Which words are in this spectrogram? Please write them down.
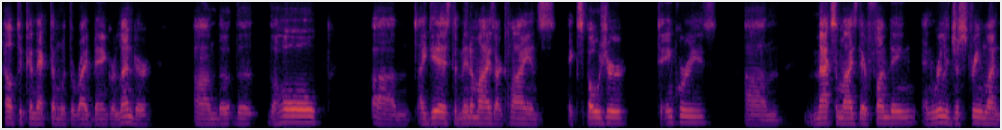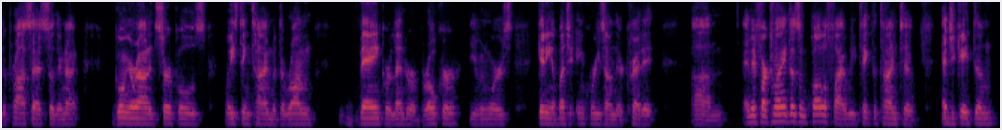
help to connect them with the right bank or lender. Um, the the the whole um, idea is to minimize our clients exposure to inquiries um, maximize their funding and really just streamline the process so they're not going around in circles wasting time with the wrong bank or lender or broker even worse getting a bunch of inquiries on their credit. Um, and if our client doesn't qualify we take the time to educate them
